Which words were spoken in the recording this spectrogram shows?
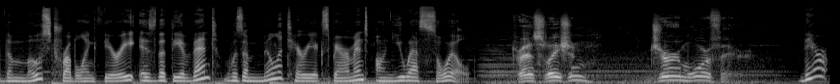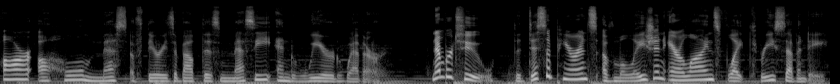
The most troubling theory is that the event was a military experiment on US soil. Translation Germ warfare. There are a whole mess of theories about this messy and weird weather. Number 2. The disappearance of Malaysian Airlines Flight 370.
